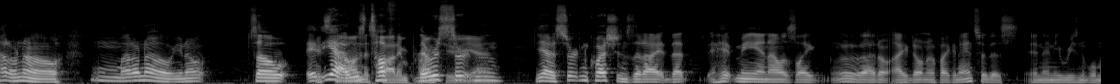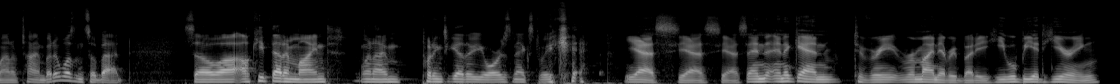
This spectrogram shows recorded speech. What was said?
I don't know, hmm, I don't know, you know. So it It's yeah, it was on-the-spot tough. There were impromptu, yeah. certain yeah. certain questions that I that hit me and I was like, I don't I don't know if I can answer this in any reasonable amount of time, but it wasn't so bad. So uh, I'll keep that in mind when I'm putting together yours next week. Yes, yes, yes. And and again, to re- remind everybody, he will be adhering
